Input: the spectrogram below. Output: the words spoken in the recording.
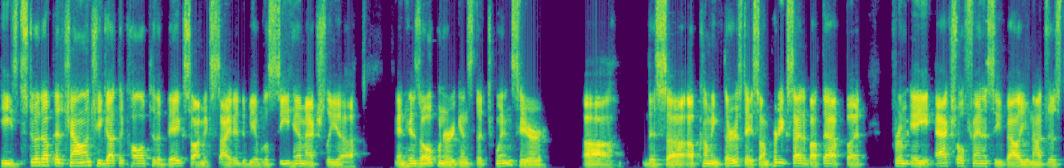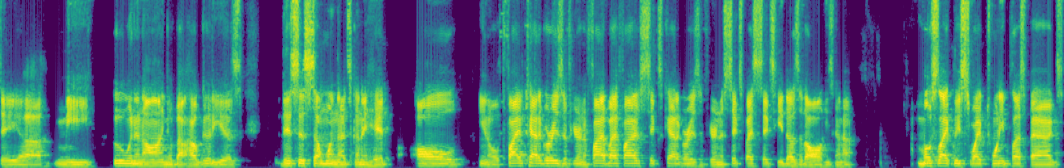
he stood up to the challenge. He got the call up to the big, so I'm excited to be able to see him actually uh, in his opener against the Twins here uh, this uh, upcoming Thursday. So I'm pretty excited about that. But from a actual fantasy value, not just a uh, me oohing and awing about how good he is. This is someone that's going to hit all you know five categories if you're in a five by five, six categories if you're in a six by six. He does it all. He's going to most likely swipe 20 plus bags,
